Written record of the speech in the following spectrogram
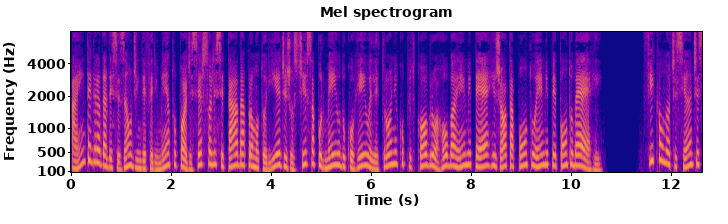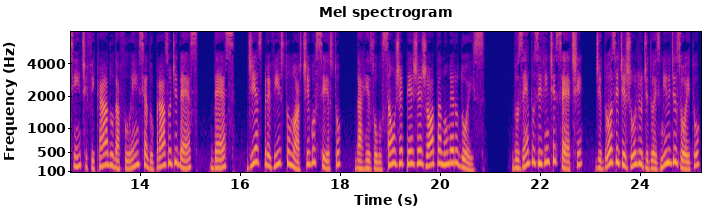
A íntegra da decisão de indeferimento pode ser solicitada à Promotoria de Justiça por meio do correio eletrônico pitcobro.mprj.mp.br fica o noticiante cientificado da fluência do prazo de 10, 10 dias previsto no artigo 6 da Resolução GPGJ nº 2. 227, de 12 de julho de 2018,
